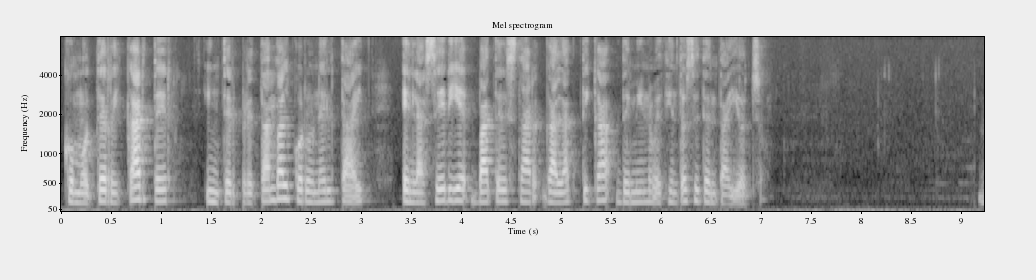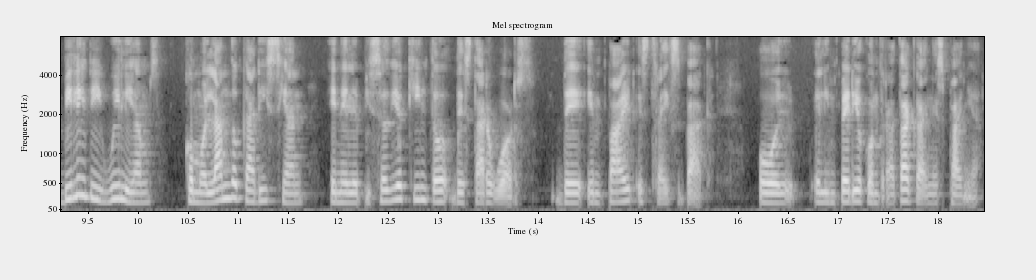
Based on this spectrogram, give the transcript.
como Terry Carter, interpretando al coronel Tite en la serie Battlestar Galactica de 1978. Billy D. Williams como Lando Carician en el episodio quinto de Star Wars, The Empire Strikes Back, o El, Imperio contraataca en España,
